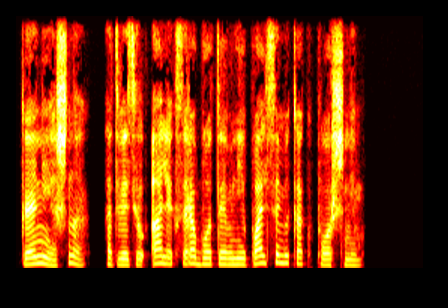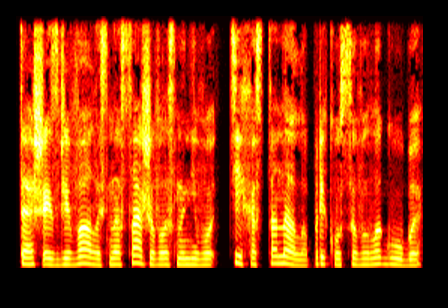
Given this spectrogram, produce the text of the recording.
«Конечно», — ответил Алекс, работая в ней пальцами, как поршнем. Таша избивалась, насаживалась на него, тихо стонала, прикусывала губы.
